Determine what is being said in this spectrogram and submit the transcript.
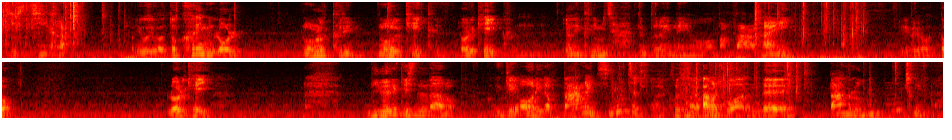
지, 지가. 그리고 이것도 크림 롤. 롤 크림. 롤 케이크. 롤 케이크. 음, 안에 크림이 잔뜩 들어있네요. 빵빵하이. 그리고 이것도 롤 케이크. 니 왜 이렇게 신나노? 이렇게 어리가 빵을 진짜 좋아해. 거짓말. 빵을 좋아하는데 빵을 엄청 좋아해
